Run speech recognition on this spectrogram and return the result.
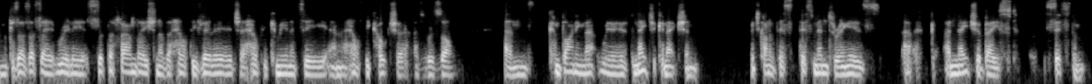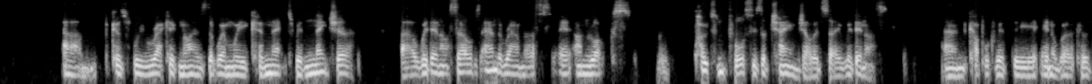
Because um, as I say, it really, it's the foundation of a healthy village, a healthy community, and a healthy culture as a result. And combining that with nature connection, which kind of this this mentoring is a, a nature based system um, because we recognize that when we connect with nature uh, within ourselves and around us, it unlocks potent forces of change, I would say, within us. And coupled with the inner work of,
